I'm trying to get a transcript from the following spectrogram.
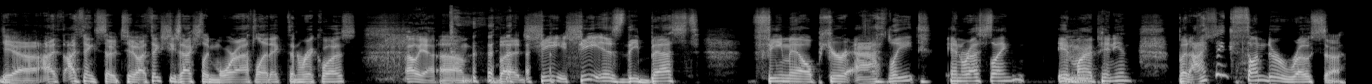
Yeah, I, I think so too. I think she's actually more athletic than Rick was. Oh yeah, um, but she she is the best female pure athlete in wrestling, in mm-hmm. my opinion. But I think Thunder Rosa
